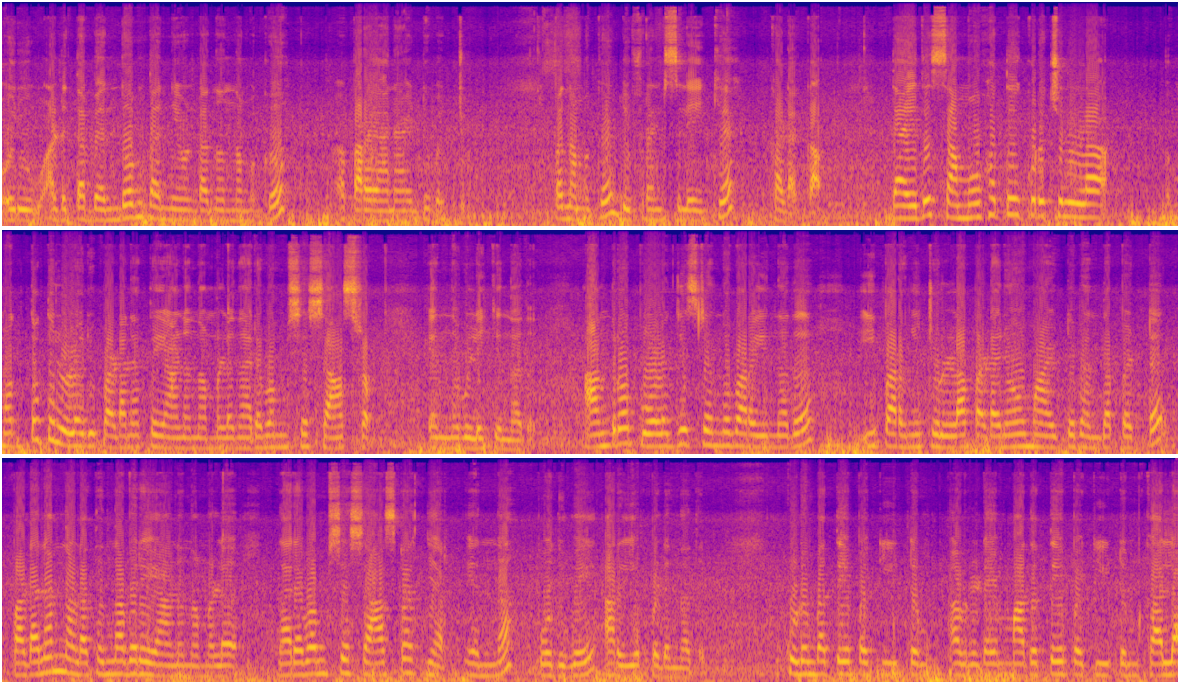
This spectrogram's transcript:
ഒരു അടുത്ത ബന്ധവും തന്നെ ഉണ്ടെന്ന് നമുക്ക് പറയാനായിട്ട് പറ്റും. അപ്പം നമുക്ക് ഡിഫറൻസിലേക്ക് കടക്കാം. അതായത് സമൂഹത്തെക്കുറിച്ചുള്ള മൊത്തത്തിലുള്ള ഒരു പഠനത്തെയാണ് നമ്മൾ നരവംശാസ്ത്രം എന്ന് വിളിക്കുന്നത്. ആന്ത്രോപോളജിസ്റ്റ് എന്ന് പറയുന്നത് ഈ പറഞ്ഞിട്ടുള്ള പഠനവുമായിട്ട് ബന്ധപ്പെട്ട് പഠനം നടത്തുന്നവരെയാണ് നമ്മൾ നരവംശ ശാസ്ത്രജ്ഞർ എന്ന് പൊതുവെ അറിയപ്പെടുന്നത്. കുടുംബത്തെ പറ്റിയിട്ടും അവരുടെ മതത്തെ പറ്റിയിട്ടും കല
